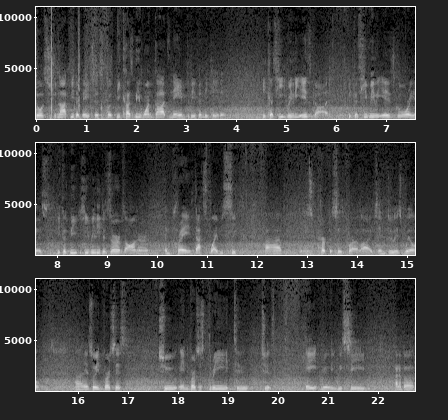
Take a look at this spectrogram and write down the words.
those should not be the basis, but because we want God's name to be vindicated, because He really is God, because He really is glorious, because we, He really deserves honor and praise. That's why we seek uh, His purposes for our lives and do His will. Uh, and so in verses two, in verses three to to eight, really, we see kind of a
